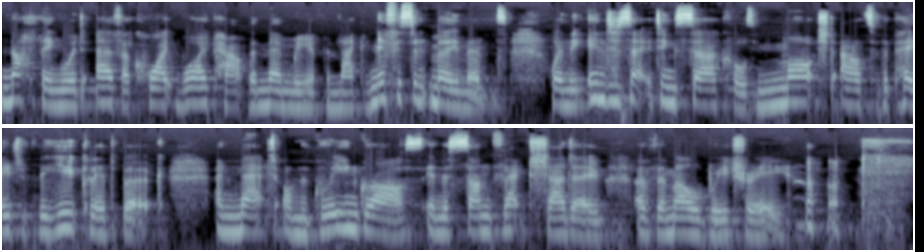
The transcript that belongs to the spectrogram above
Nothing would ever quite wipe out the memory of the magnificent moment when the intersecting circles marched out of the page of the Euclid book and met on the green grass in the sun flecked shadow of the mulberry tree.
